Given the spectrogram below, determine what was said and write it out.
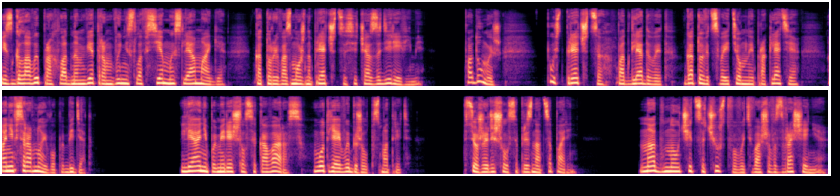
Из головы прохладным ветром вынесло все мысли о маге, который, возможно, прячется сейчас за деревьями. Подумаешь, пусть прячется, подглядывает, готовит свои темные проклятия, они все равно его победят. Лиане померещился Коварос, вот я и выбежал посмотреть. Все же решился признаться парень. Надо научиться чувствовать ваше возвращение,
